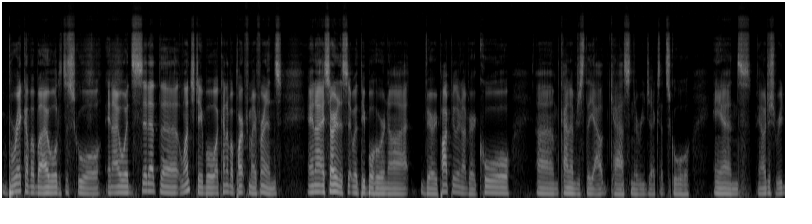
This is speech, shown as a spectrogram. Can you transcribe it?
brick of a Bible to school, and I would sit at the lunch table, uh, kind of apart from my friends, and I started to sit with people who were not very popular, not very cool, um, kind of just the outcasts and the rejects at school. And you know, just read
